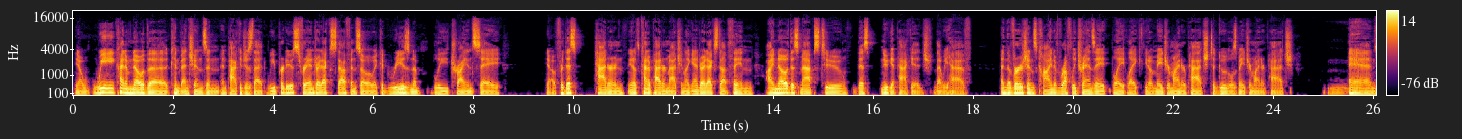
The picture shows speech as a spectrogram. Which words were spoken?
you know we kind of know the conventions and, and packages that we produce for Android X stuff, and so it could reasonably try and say, you know, for this pattern, you know, it's kind of pattern matching, like Android X dot thing. I know this maps to this NuGet package that we have, and the versions kind of roughly translate like you know major minor patch to Google's major minor patch, mm, and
